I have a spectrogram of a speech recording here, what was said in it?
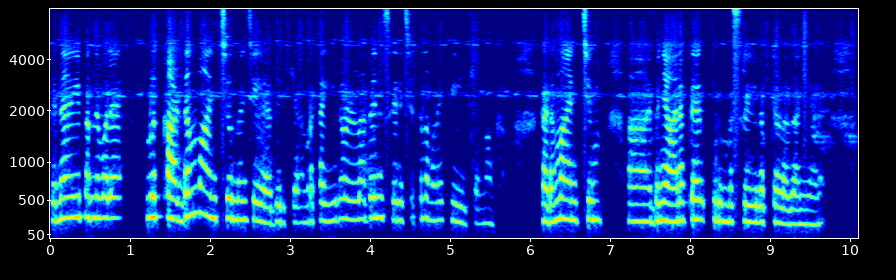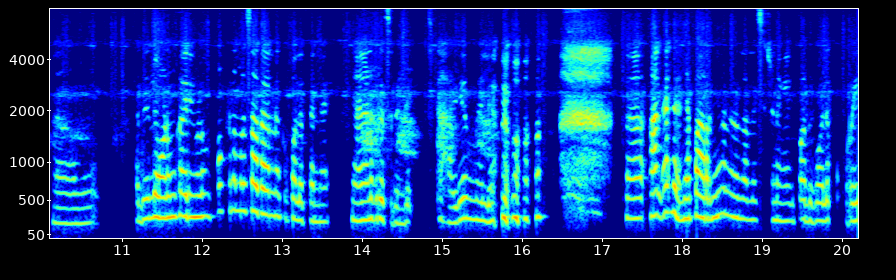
പിന്നെ ഈ പറഞ്ഞ പോലെ നമ്മൾ കടം വാങ്ങിച്ചൊന്നും ചെയ്യാതിരിക്കുക. നമ്മുടെ കയ്യിലുള്ളതനുസരിച്ചിട്ട് നമ്മൾ ജീവിക്കാൻ നോക്കാം. കടം വാങ്ങിച്ചും ഇപ്പൊ ഞാനൊക്കെ കുടുംബശ്രീയിലൊക്കെ ഉള്ളത് തന്നെയാണ്. അത് ലോണും കാര്യങ്ങളും ഒക്കെ നമ്മൾ സാധാരണയൊക്കെ പോലെ തന്നെ. ഞാനാണ് പ്രസിഡന്റ്. കാര്യമൊന്നുമില്ല അല്ല ഞാൻ പറഞ്ഞു വന്നത് എന്താണെന്ന് വെച്ചിട്ടുണ്ടെങ്കിൽ ഇപ്പൊ അതുപോലെ കുറേ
